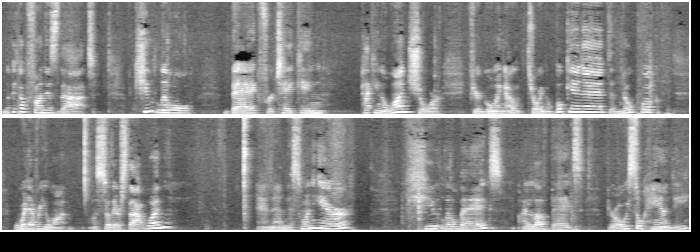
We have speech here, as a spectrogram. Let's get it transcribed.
Look at how fun is that. Cute little bag for taking, packing a lunch or if you're going out, throwing a book in it, a notebook, whatever you want. So there's that one. And then this one here, cute little bags. I love bags. They're always so handy.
